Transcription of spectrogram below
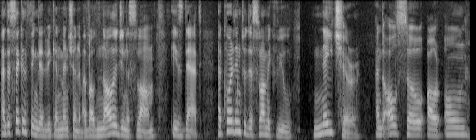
And the second thing that we can mention about knowledge in Islam is that according to the Islamic view, nature and also our own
